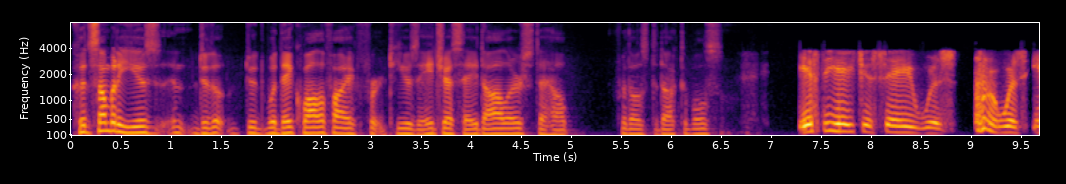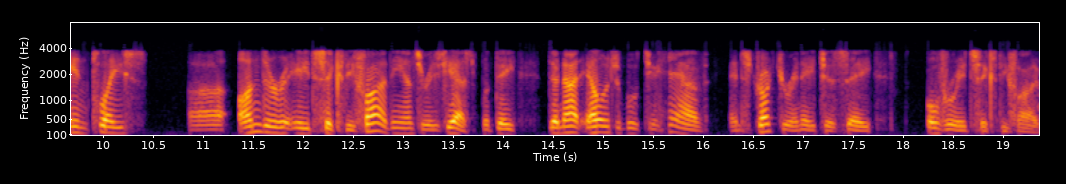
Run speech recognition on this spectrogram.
Could somebody use? Do, do, would they qualify for to use HSA dollars to help for those deductibles? If the HSA was was in place uh, under age 65, the answer is yes. But they they're not eligible to have and structure an HSA over age 65.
